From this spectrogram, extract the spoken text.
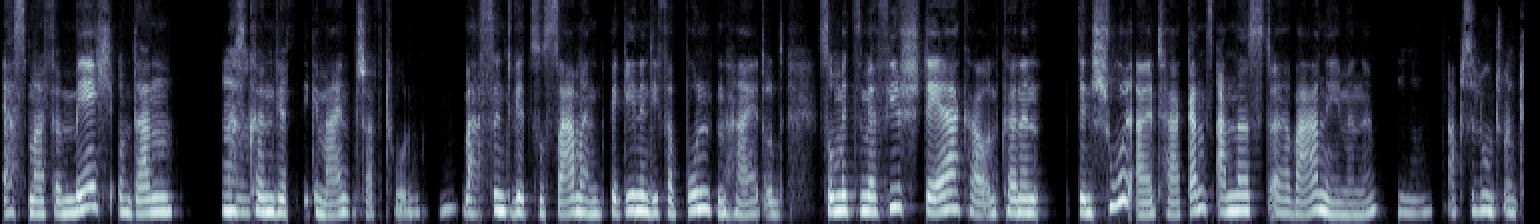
erstmal für mich und dann, mhm. was können wir für die Gemeinschaft tun? Was sind wir zusammen? Wir gehen in die Verbundenheit und somit sind wir viel stärker und können den Schulalltag ganz anders äh, wahrnehmen. Ne? Mhm, absolut. Und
